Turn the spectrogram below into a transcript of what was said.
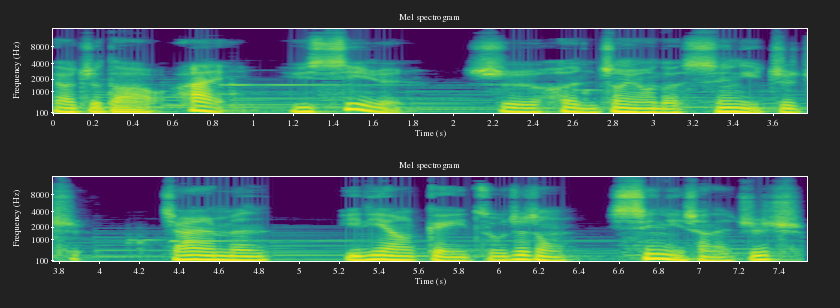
要知道，爱与信任是很重要的心理支持，家人们一定要给足这种心理上的支持。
